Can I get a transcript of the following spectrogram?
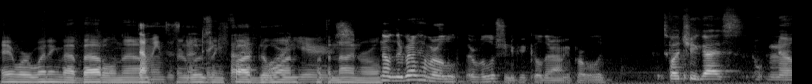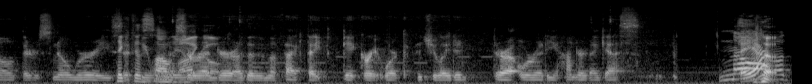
Hey, we're winning that battle now. That means it's They're losing take five five to more one with the nine roll. No, they're gonna have a revolution if you kill their army, probably. To let you guys know, there's no worries Take if you want to Salia. surrender, other than the fact that you get Great War capitulated. They're at already 100, I guess. No, They are? not.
